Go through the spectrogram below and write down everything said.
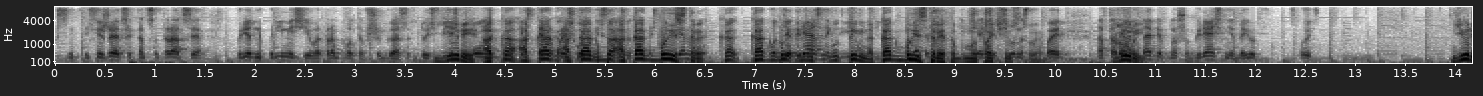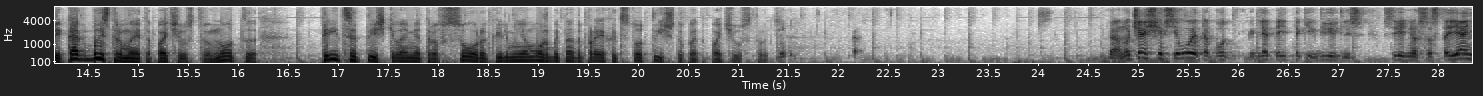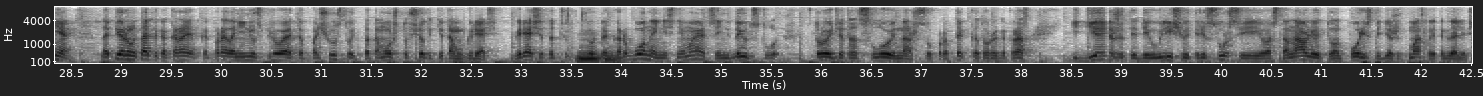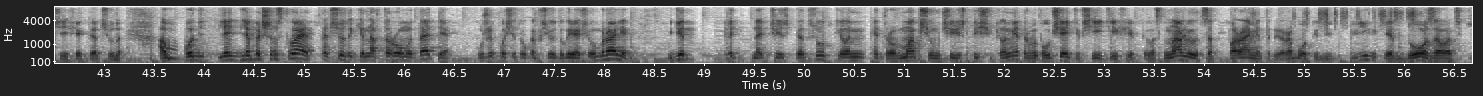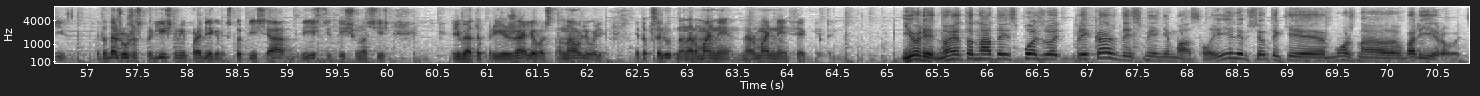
снижается концентрация вредных примесей в отработавших газах. То есть Юрий, а, ка, а как, а как, а как быстро, как, как вот, бы, вот, вот именно, как быстро это, это мы почувствуем? на втором Юрий. этапе, потому что грязь не дает. Юрий, как быстро мы это почувствуем? Ну вот 30 тысяч километров, 40, или мне, может быть, надо проехать 100 тысяч, чтобы это почувствовать? Ну, Да, но чаще всего это вот для таких двигателей среднего состояния на первом этапе, как, как правило, они не успевают это почувствовать, потому что все-таки там грязь. Грязь это твердые mm-hmm. карбоны, они снимаются и не дают строить этот слой наш Супротек, который как раз и держит, и увеличивает ресурсы, и восстанавливает, и он пористый держит масло и так далее, все эффекты отсюда. А вот для, для большинства это все-таки на втором этапе, уже после того, как всю эту грязь убрали, где-то через 500 километров, максимум через 1000 километров вы получаете все эти эффекты. Восстанавливаются параметры работы двигателя до заводских. Это даже уже с приличными пробегами. 150, 200 тысяч у нас есть. Ребята приезжали, восстанавливали. Это абсолютно нормальные, нормальные эффекты. Юрий, но это надо использовать при каждой смене масла или все-таки можно варьировать?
